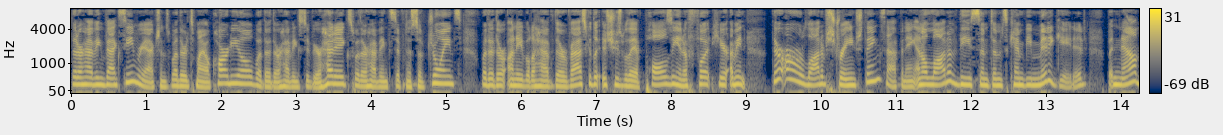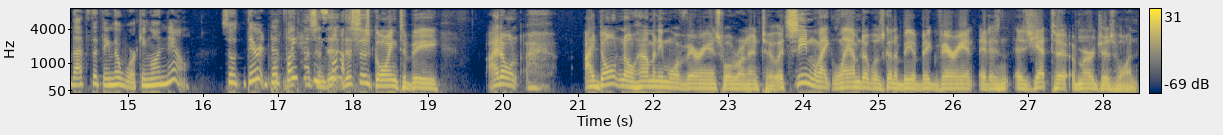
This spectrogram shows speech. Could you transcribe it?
that are having vaccine reactions, whether it's myocardial, whether they're having severe headaches, whether they're having stiffness of joints, whether they're unable to have their vascular issues, where they have palsy in a foot here. I mean, there are a lot of strange things happening and a lot of these symptoms can be mitigated, but now that's the thing they're working on now. So there, the fight hasn't stopped. This is going to be, I don't, I don't know how many more variants we'll run into. It seemed like Lambda was going to be a big variant. It is, is yet to emerge as one.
